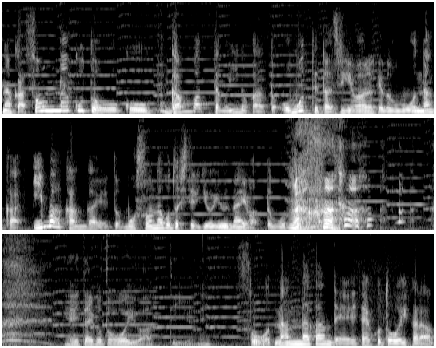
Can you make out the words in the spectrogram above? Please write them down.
なんかそんなことをこう頑張ってもいいのかなと思ってた時期もあるけどもうなんか今考えるともうそんなことしてる余裕ないわって思って やりたいこと多いわっていうね。そうなんだかんだやりたいこと多いから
